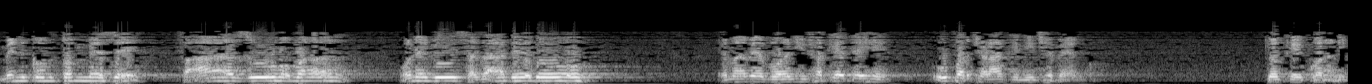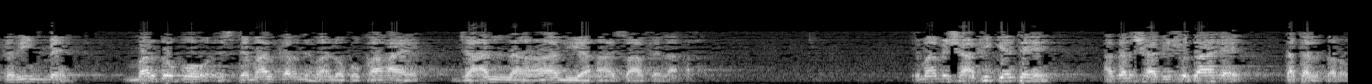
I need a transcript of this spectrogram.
من کم تم میں سے فازو ہوما انہیں بھی سزا دے دو۔ امام ابو حنیفہ کہتے ہیں، اوپر چڑھا کے نیچے کو کیونکہ قرآن کریم میں مردوں کو استعمال کرنے والوں کو کہا ہے جالنا لیا صاف امام شافی کہتے ہیں، اگر شادی شدہ ہے قتل کرو۔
